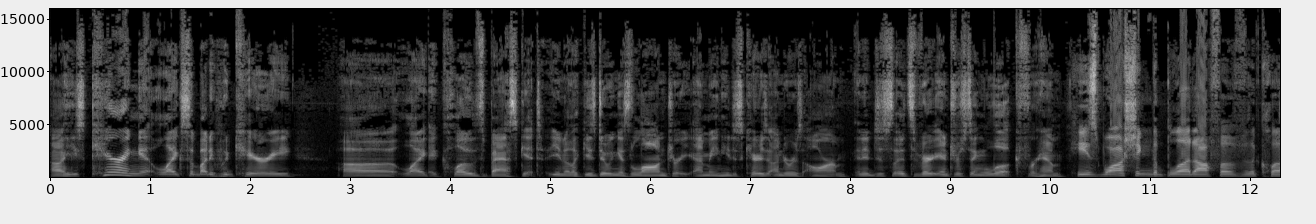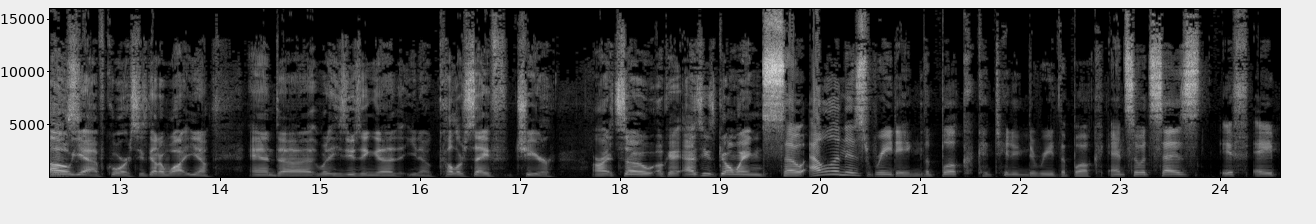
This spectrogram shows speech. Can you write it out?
Uh, he's carrying it like somebody would carry uh, like a clothes basket, you know, like he's doing his laundry. I mean, he just carries it under his arm, and it just it's a very interesting look for him. He's washing the blood off of the clothes. Oh yeah, of course he's got to watch, you know, and uh, he's using, a you know, color safe cheer. All right, so okay, as he's going, So Ellen is reading the book, continuing to read the book, and so it says if a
